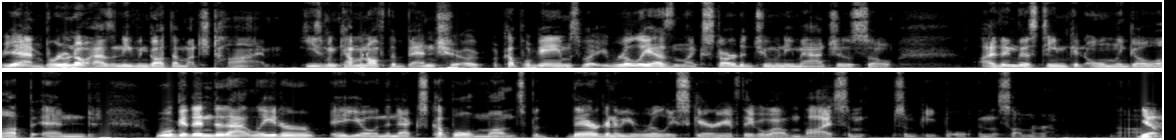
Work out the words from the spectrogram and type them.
Yeah, and Bruno hasn't even got that much time. He's been coming off the bench a, a couple games, but he really hasn't like started too many matches. So I think this team can only go up, and we'll get into that later, eh, you know, in the next couple of months. But they're going to be really scary if they go out and buy some some people in the summer. Um, Yep.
